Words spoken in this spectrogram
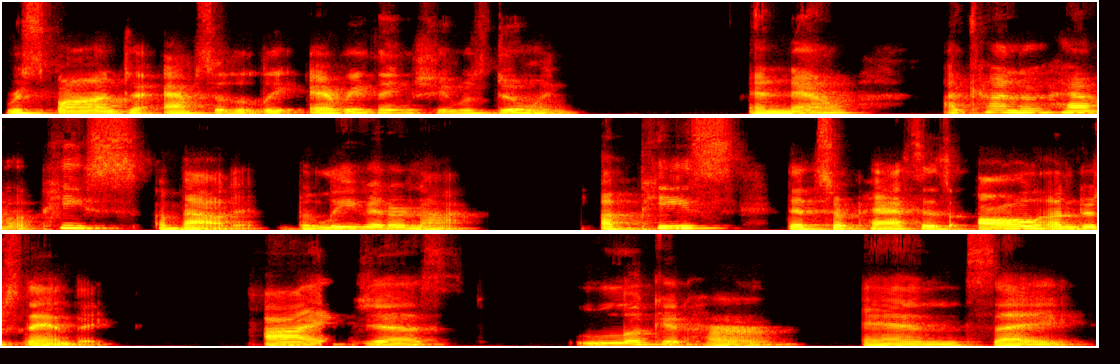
respond to absolutely everything she was doing. And now I kind of have a peace about it, believe it or not, a peace that surpasses all understanding. I just look at her and say,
